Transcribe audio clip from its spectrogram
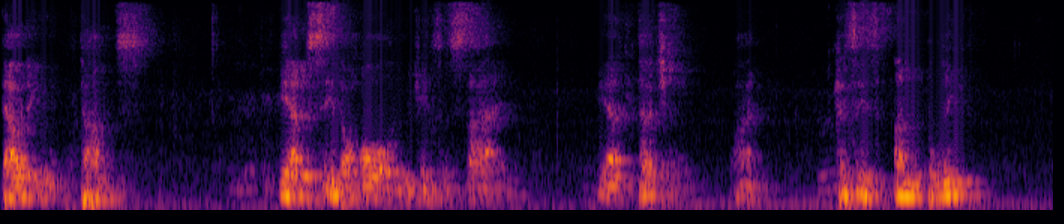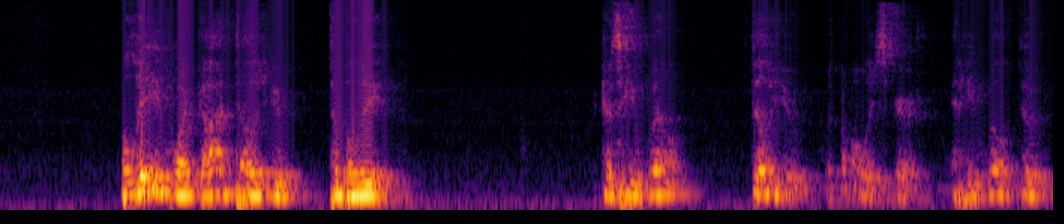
doubting Thomas. He had to see the hole in Jesus' side. He had to touch it. Why? Because he's unbelief. Believe what God tells you to believe. Because he will fill you with the Holy Spirit and he will do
